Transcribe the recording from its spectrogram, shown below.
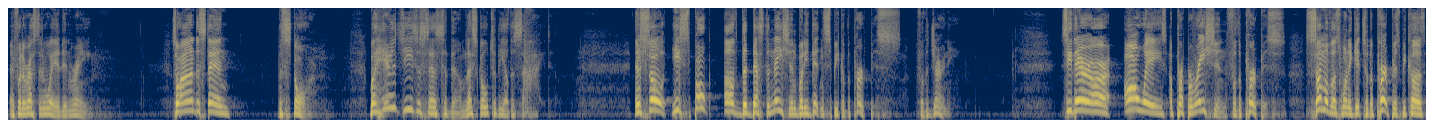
And for the rest of the way, it didn't rain. So I understand the storm. But here Jesus says to them, let's go to the other side. And so he spoke of the destination, but he didn't speak of the purpose for the journey. See, there are always a preparation for the purpose. Some of us want to get to the purpose because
